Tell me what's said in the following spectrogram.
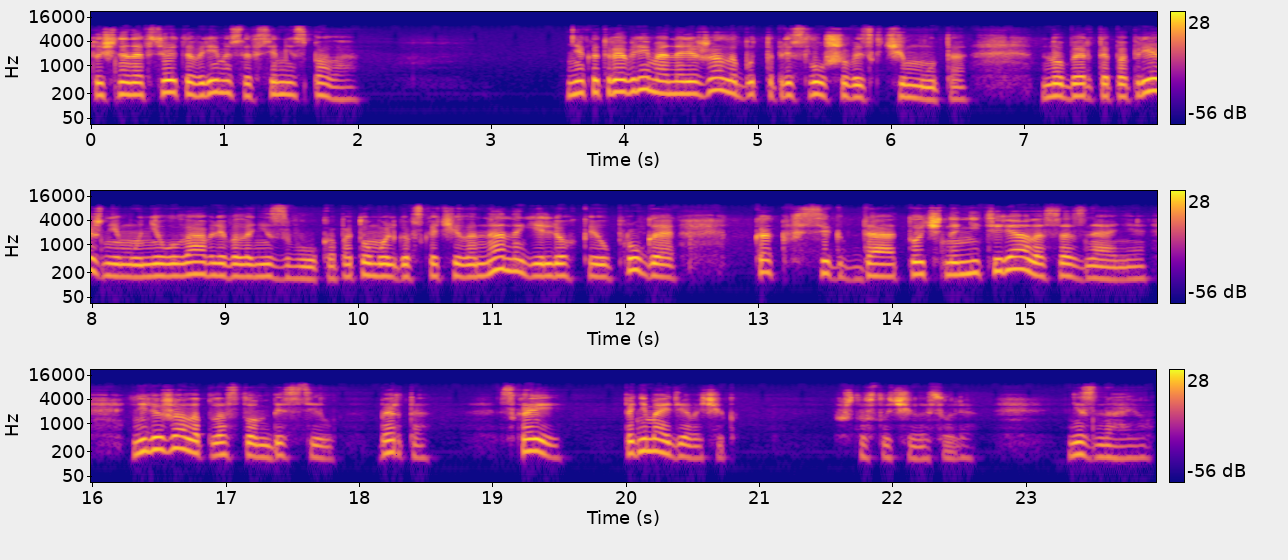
точно на все это время совсем не спала. Некоторое время она лежала, будто прислушиваясь к чему-то, но Берта по-прежнему не улавливала ни звука. Потом Ольга вскочила на ноги, легкая и упругая, как всегда, точно не теряла сознание, не лежала пластом без сил. «Берта, скорей, поднимай девочек». «Что случилось, Оля?» «Не знаю.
